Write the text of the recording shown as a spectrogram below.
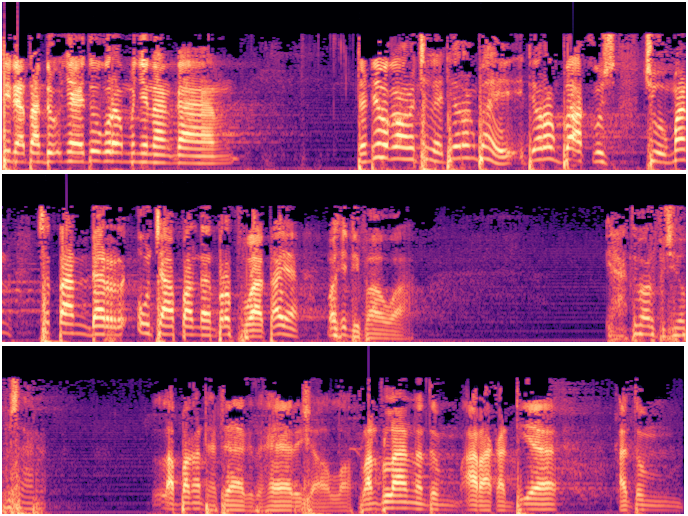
tidak tanduknya itu kurang menyenangkan. Dan dia bukan orang jelek, dia orang baik, dia orang bagus, cuman standar ucapan dan perbuatannya masih di bawah. Ya itu harus berjiwa besar. Lapangan dada gitu, her Allah. Pelan-pelan nanti arahkan dia antum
